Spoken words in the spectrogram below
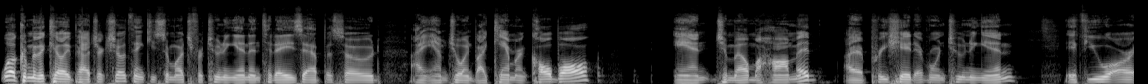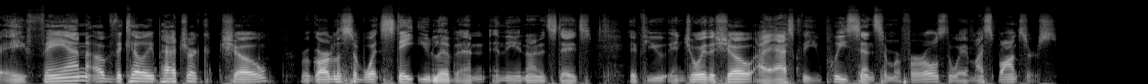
Welcome to the Kelly Patrick Show. Thank you so much for tuning in. In today's episode, I am joined by Kameron Kalbaugh and Jamal Mohammed. I appreciate everyone tuning in. If you are a fan of the Kelly Patrick Show, regardless of what state you live in in the United States, if you enjoy the show, I ask that you please send some referrals the way of my sponsors.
